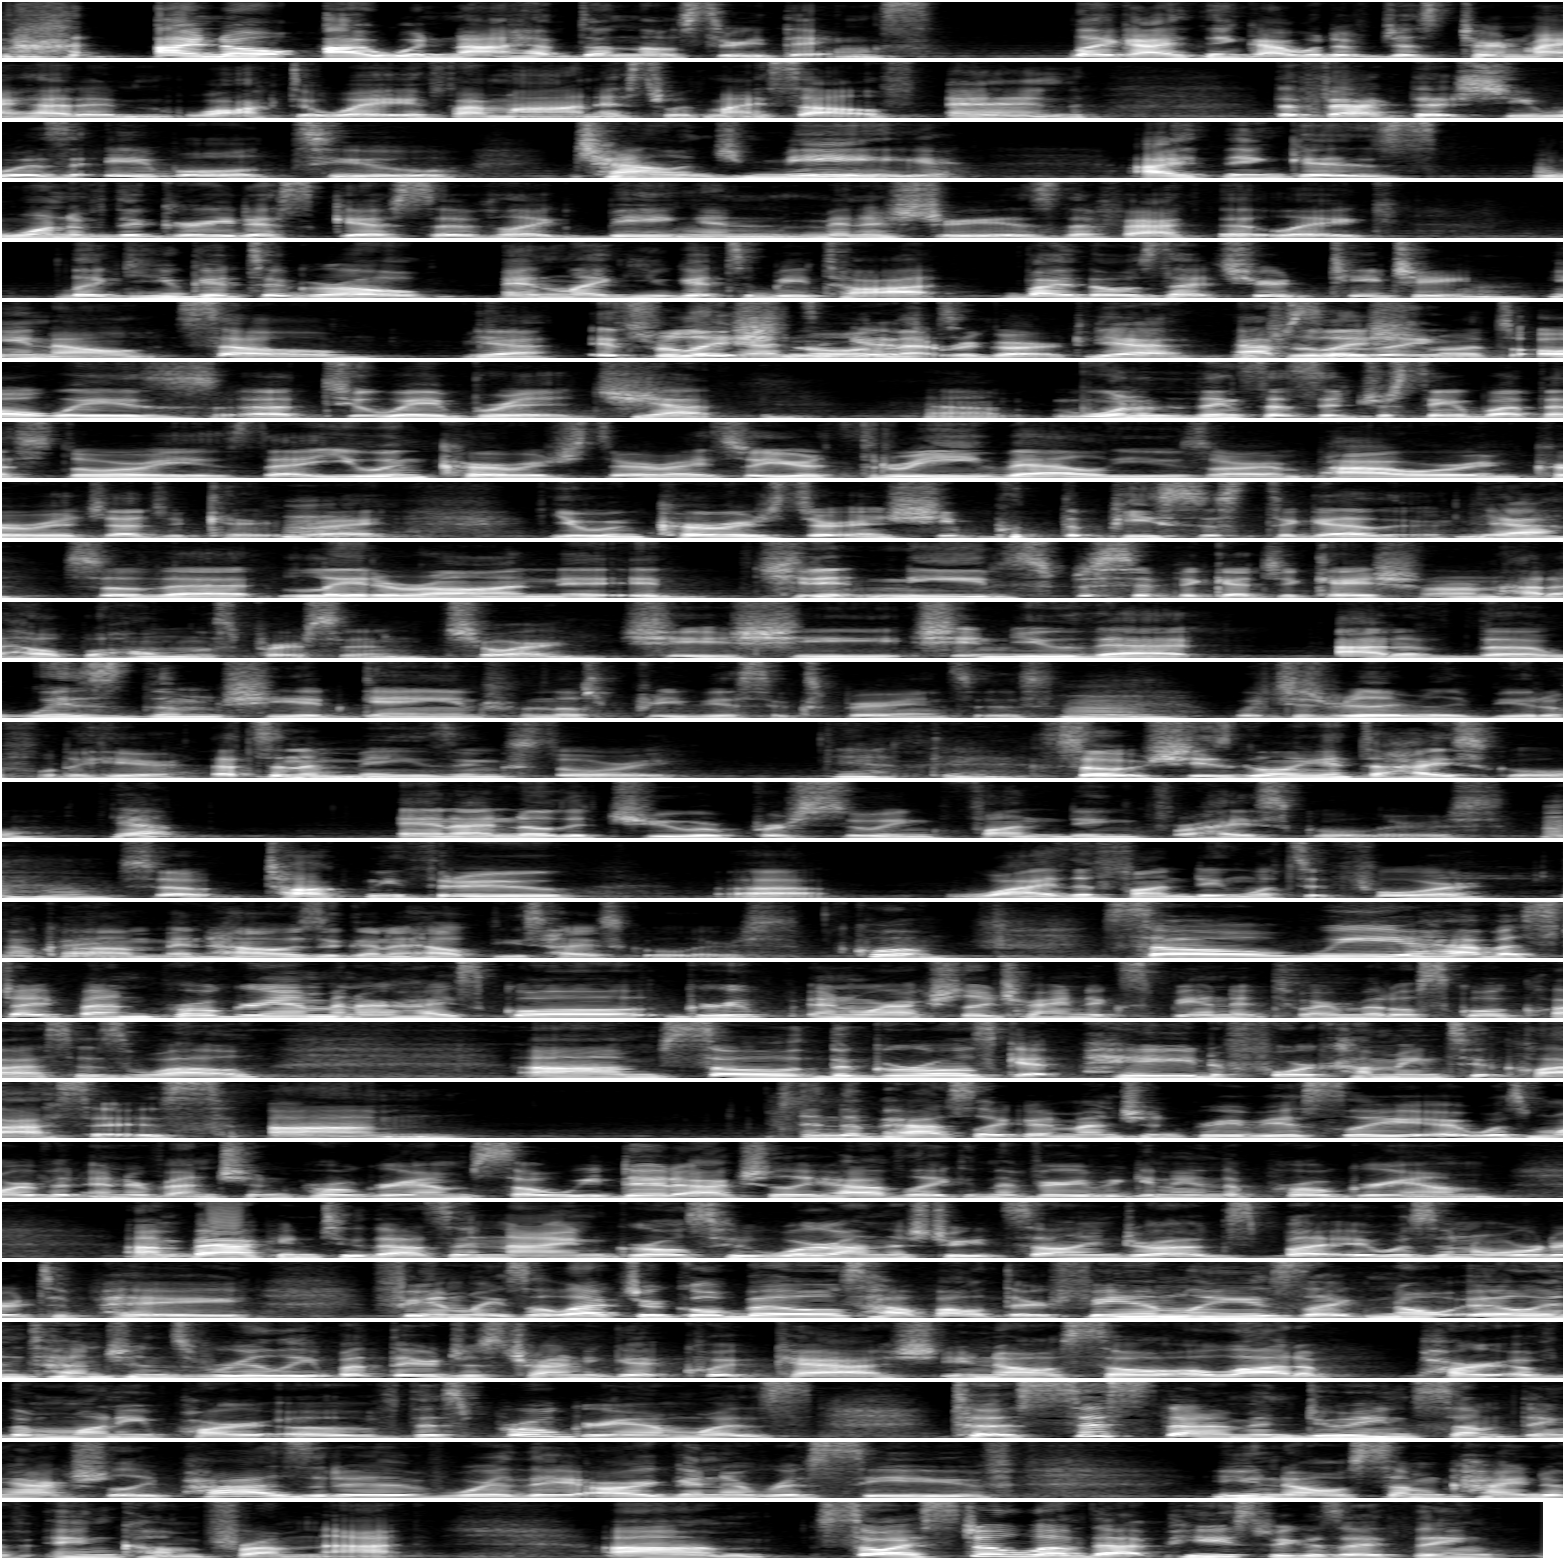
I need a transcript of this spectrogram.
I know I would not have done those three things. Like, I think I would have just turned my head and walked away if I'm honest with myself. And the fact that she was able to challenge me, I think is one of the greatest gifts of like being in ministry is the fact that like like you get to grow and like you get to be taught by those that you're teaching, you know. So yeah, it's relational yeah, it's in that regard. Yeah, it's absolutely. relational. It's always a two-way bridge. Yep. Uh, one of the things that's interesting about that story is that you encouraged her, right? So your three values are empower, encourage, educate, mm-hmm. right? You encouraged her, and she put the pieces together. Yeah. So that later on, it, it, she didn't need specific education on how to help a homeless person. Sure. She she she knew that out of the wisdom she had gained from those previous experiences, hmm. which is really really beautiful to hear. That's an amazing story. Yeah, thanks. So she's going into high school. Yep and I know that you were pursuing funding for high schoolers. Mm-hmm. So talk me through uh, why the funding, what's it for, okay. Um, and how is it going to help these high schoolers? Cool. So we have a stipend program in our high school group, and we're actually trying to expand it to our middle school class as well. Um, so the girls get paid for coming to classes. Um, in the past, like I mentioned previously, it was more of an intervention program. So we did actually have, like, in the very beginning of the program, um, back in 2009, girls who were on the street selling drugs, but it was in order to pay families' electrical bills, help out their families, like no ill intentions really, but they're just trying to get quick cash, you know. So a lot of part of the money part of this program was to assist them in doing something actually positive where they are going to receive, you know, some kind of income from that. Um, so I still love that piece because I think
